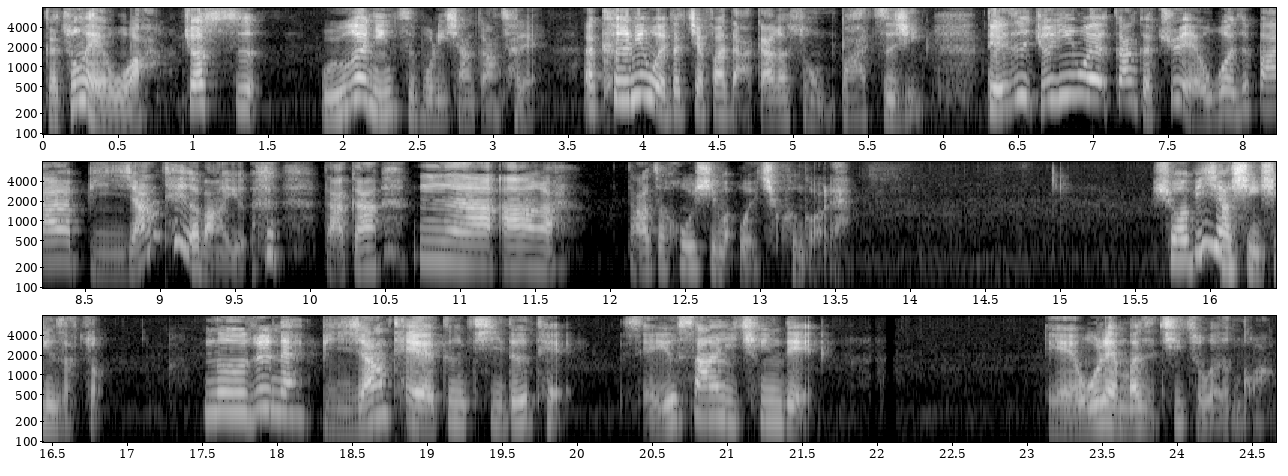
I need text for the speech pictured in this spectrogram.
搿种闲话啊，假使换个人嘴巴里向讲出来，啊，肯定会得激发大家的崇拜之情。但是就因为讲搿句闲话是摆皮相摊的朋友，大家嗯啊啊啊，打只花絮么回去困觉了。小皮匠信心十足，偶然呢，皮匠摊跟剃头摊侪有生意清淡，闲下来没事体做的辰光，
